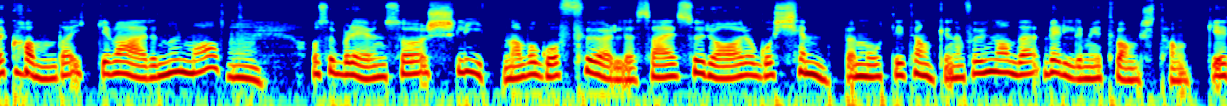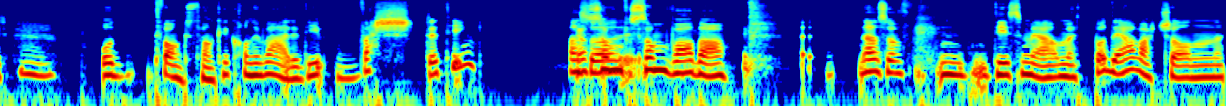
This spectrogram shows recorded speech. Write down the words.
Det kan da ikke være normalt. Mm. Og så ble hun så sliten av å gå og føle seg så rar og gå og kjempe mot de tankene, for hun hadde veldig mye tvangstanker. Mm. Og tvangstanker kan jo være de verste ting. Altså, ja, som, som hva da? Altså, de som jeg har møtt på, det har vært sånn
